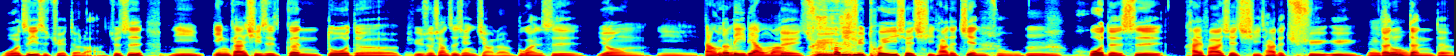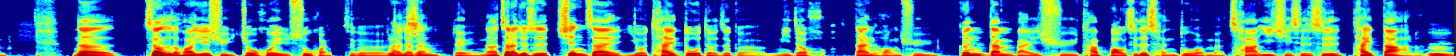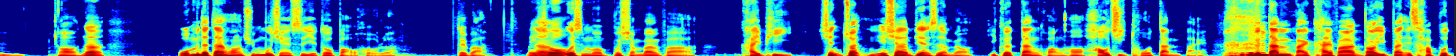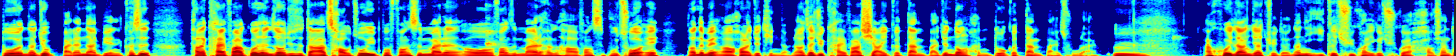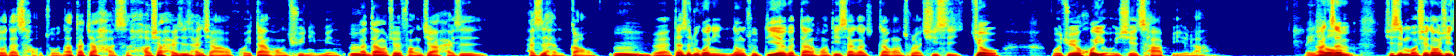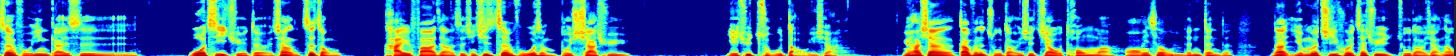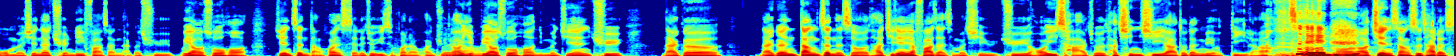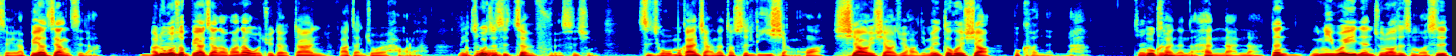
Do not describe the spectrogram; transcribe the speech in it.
我自己是觉得啦，就是你应该其实更多的，譬如说像之前讲的，不管是用你党的力量吗？，对去 去推一些其他的建筑，嗯，或者是开发一些其他的区域等等的，那。这样子的话，也许就会舒缓这个大家在对。那再来就是现在有太多的这个你的蛋黄区跟嗯蛋白区，它保值的程度啊，没有差异其实是太大了。嗯，哦，那我们的蛋黄区目前是也都饱和了，对吧？那没错为，什么不想办法开辟？先专，因为现在变成是什么样？一个蛋黄哈，好几坨蛋白，一个蛋白开发到一半，诶差不多，那就摆在那边。可是它的开发过程中，就是大家炒作一波，房子卖了哦，房子卖的很好，房子不错，哎，到那边啊，后来就停了，然后再去开发下一个蛋白，就弄很多个蛋白出来。嗯，啊，会让人家觉得，那你一个区块一个区块好像都在炒作，那大家还是好像还是很想要回蛋黄区里面，那、嗯蛋黄区的房价还是还是很高，嗯，对不对？但是如果你弄出第二个蛋黄、第三个蛋黄出来，其实就我觉得会有一些差别啦。没错那政，其实某些东西政府应该是，我自己觉得像这种开发这样的事情，其实政府为什么不下去也去主导一下？因为他现在大部分是主导一些交通嘛，哦没，错，等等的。那有没有机会再去主导一下？那我们现在全力发展哪个区域？不要说哈，今天政党换谁了就一直换来换去，啊然后也不要说哈，你们今天去哪个哪个人当政的时候，他今天要发展什么区域区域，然后一查就是他亲戚啊都在那边有地啦，哦然后建商是他的谁了，不要这样子啦。啊，如果说不要这样的话，那我觉得当然发展就会好了。不过这，是政府的事情，这个我们刚才讲的都是理想化，笑一笑就好，你们都会笑，不可能啦。不可，能的，很难啦。但你唯一能做到是什么？是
